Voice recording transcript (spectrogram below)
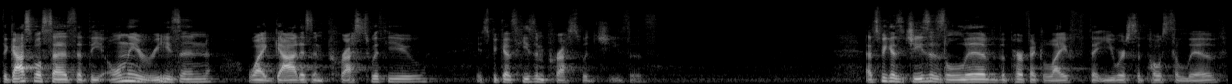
The gospel says that the only reason why God is impressed with you is because he's impressed with Jesus. That's because Jesus lived the perfect life that you were supposed to live.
